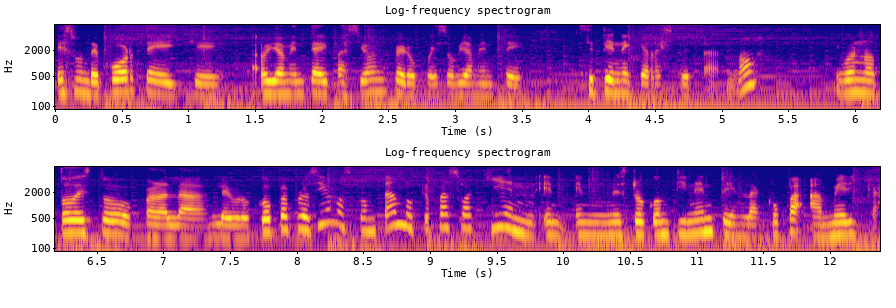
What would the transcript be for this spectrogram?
es un deporte y que obviamente hay pasión pero pues obviamente se tiene que respetar no y bueno, todo esto para la, Eurocopa, pero síganos contando qué pasó aquí en, en, nuestro continente, en la Copa América.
